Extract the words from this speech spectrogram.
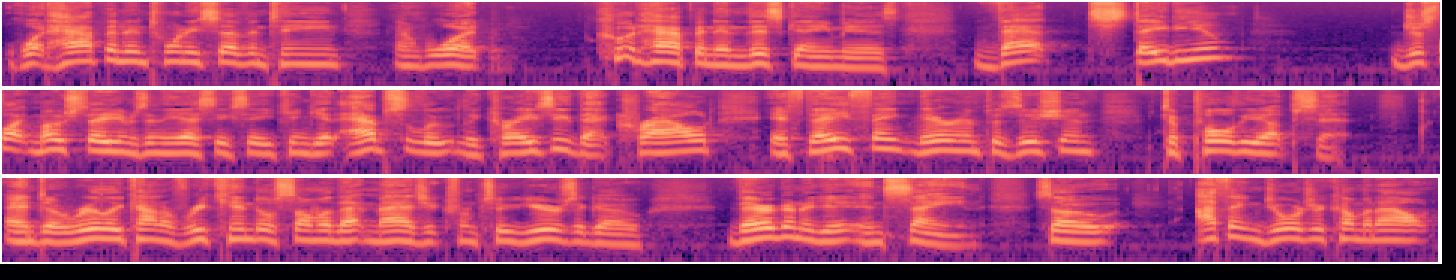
what happened in 2017 and what could happen in this game is that stadium, just like most stadiums in the SEC, can get absolutely crazy. That crowd, if they think they're in position to pull the upset and to really kind of rekindle some of that magic from two years ago, they're going to get insane. So I think Georgia coming out,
